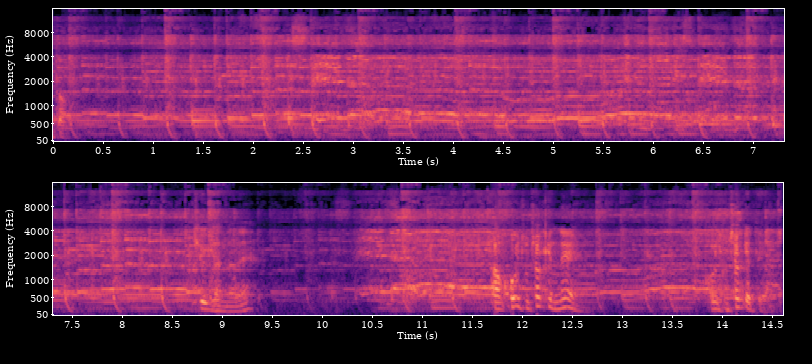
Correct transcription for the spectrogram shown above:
up 기억이 안 나네? 아 거의 도착했네. 거의 도착했대요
